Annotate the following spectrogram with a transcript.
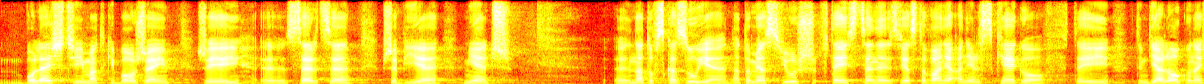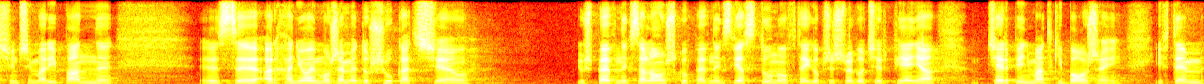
boleści Matki Bożej, że jej e, serce przebije miecz, na to wskazuje. Natomiast już w tej scenie zwiastowania anielskiego, w, tej, w tym dialogu Najświętszej Marii Panny e, z Archaniołem możemy doszukać się już pewnych zalążków, pewnych zwiastunów tego przyszłego cierpienia, cierpień Matki Bożej. I w tym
